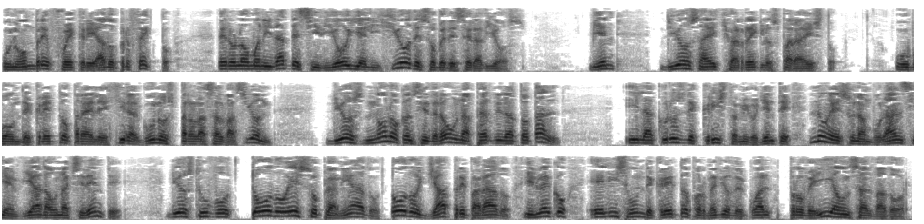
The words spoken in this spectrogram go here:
Un hombre fue creado perfecto, pero la humanidad decidió y eligió desobedecer a Dios. Bien, Dios ha hecho arreglos para esto. Hubo un decreto para elegir algunos para la salvación. Dios no lo consideró una pérdida total. Y la cruz de Cristo, amigo oyente, no es una ambulancia enviada a un accidente. Dios tuvo todo eso planeado, todo ya preparado, y luego Él hizo un decreto por medio del cual proveía un Salvador.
